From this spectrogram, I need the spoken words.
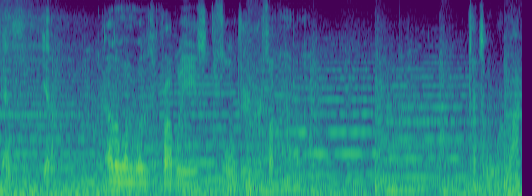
guess. Yeah. The other one was probably some soldier or something. I don't know. That's a warlock.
